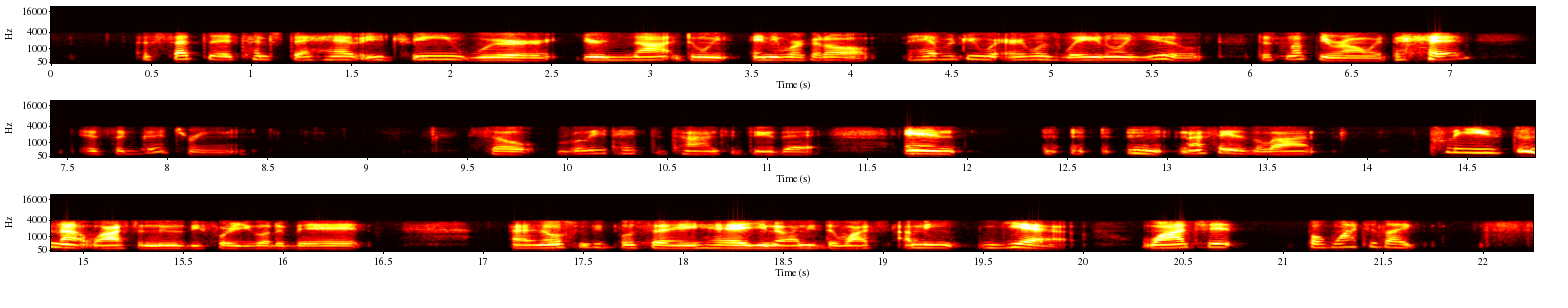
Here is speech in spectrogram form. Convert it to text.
set the intention to have a dream where you're not doing any work at all. Have a dream where everyone's waiting on you. There's nothing wrong with that. It's a good dream. So really take the time to do that. And and I say this a lot. Please do not watch the news before you go to bed. I know some people say, "Hey, you know, I need to watch." I mean, yeah, watch it, but watch it like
